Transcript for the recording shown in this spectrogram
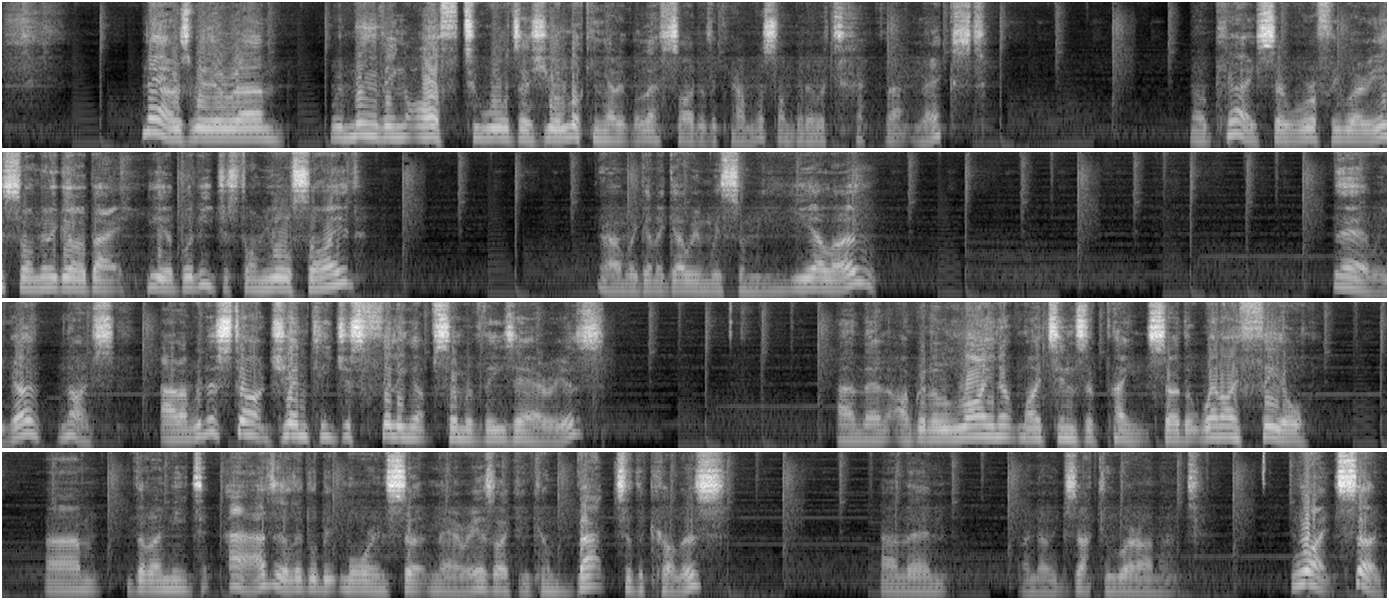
Now, as we're um, we're moving off towards, as you're looking at it, the left side of the canvas, I'm going to attack that next. Okay, so roughly where he is. So I'm going to go about here, buddy, just on your side. And we're going to go in with some yellow. There we go. Nice. And I'm going to start gently just filling up some of these areas. And then I'm going to line up my tins of paint so that when I feel um, that I need to add a little bit more in certain areas, I can come back to the colours. And then I know exactly where I'm at. Right, so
